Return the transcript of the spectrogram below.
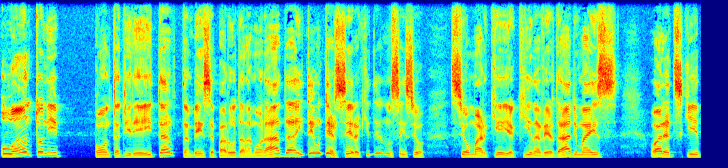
O Anthony, ponta direita, também separou da namorada. E tem um terceiro aqui, não sei se eu, se eu marquei aqui, na verdade, mas olha, diz que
